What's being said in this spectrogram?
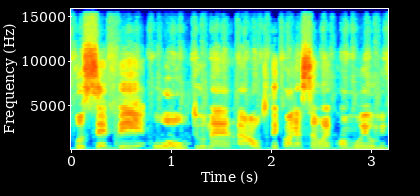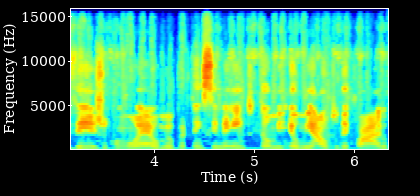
você vê o outro, né? A autodeclaração é como eu me vejo, como é o meu pertencimento, então eu me autodeclaro.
